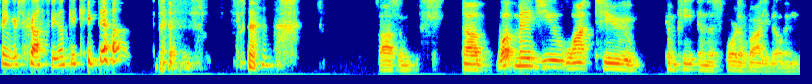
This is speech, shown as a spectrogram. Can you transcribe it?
fingers crossed we don't get kicked out. it's awesome. Uh, what made you want to compete in the sport of bodybuilding?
